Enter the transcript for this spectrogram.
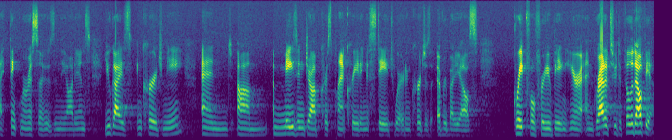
I think Marissa, who's in the audience. You guys encourage me, and um, amazing job, Chris Plant, creating a stage where it encourages everybody else. Grateful for you being here, and gratitude to Philadelphia.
